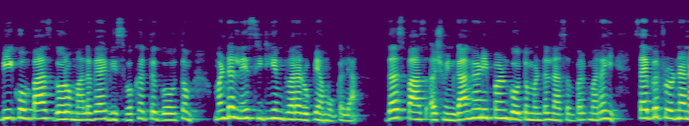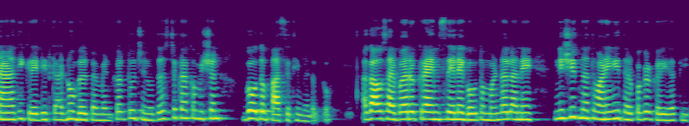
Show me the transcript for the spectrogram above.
બી કોમ પાસ ગૌરવ માલવ્યાએ વીસ વખત ગૌતમ મંડલને સીટીએમ દ્વારા રૂપિયા મોકલ્યા. દસ પાસ અશ્વિન ગાંગણી પણ ગૌતમ મંડલના સંપર્કમાં રહી સાયબર ફ્રોડના નાણાંથી ક્રેડિટ કાર્ડનું બિલ પેમેન્ટ કરતો, જેનું દસ ટકા કમિશન ગૌતમ પાસેથી મેળવતો. અગાઉ સાયબર ક્રાઇમ સેલે ગૌતમ મંડલ અને નિશિત નથવાણીની ધરપકડ કરી હતી.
